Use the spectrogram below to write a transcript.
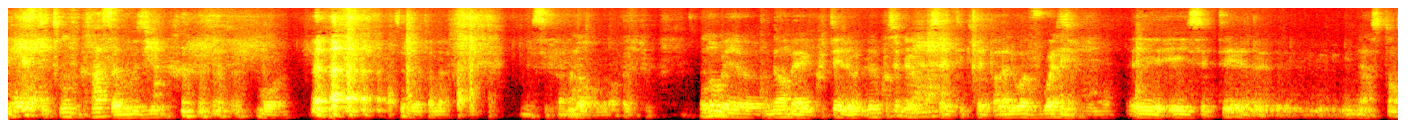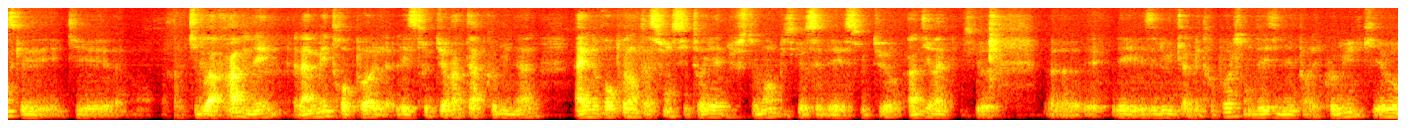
Mais qu'est-ce qu'ils trouvent grâce à vos yeux? Bon, c'est déjà pas mal. C'est pas Non, non, pas du tout. Non, mais. euh, Non, mais écoutez, le, le conseil de ça a été créé par la loi Voilet. Et, et c'était euh, une instance qui, est- qui, est- qui doit ramener la métropole, les structures intercommunales, à une représentation citoyenne, justement, puisque c'est des structures indirectes. Puisque euh, les élus de la métropole sont désignés par les communes qui, eux,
